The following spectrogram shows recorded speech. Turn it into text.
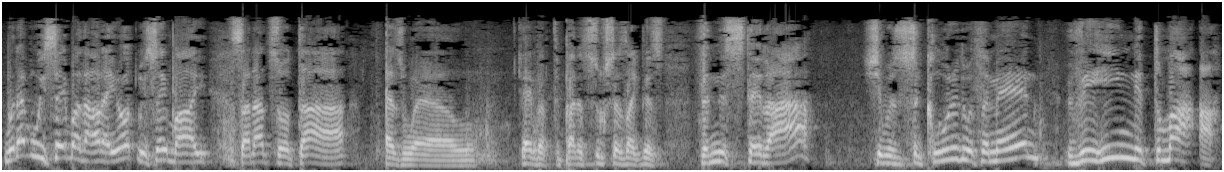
whatever we say by the arayot, we say by sanat sotah as well. Okay, but the Parasuk says like this: V'nistera, she was secluded with a man. V'hi nitma'a.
